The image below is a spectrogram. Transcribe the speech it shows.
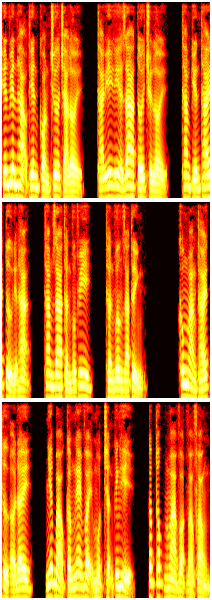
Hiên viên hạo thiên còn chưa trả lời, thái y lìa ra tới truyền lời, tham kiến thái tử điện hạ, tham gia thần vương phi, thần vương gia tỉnh. Không màng thái tử ở đây, nhiếp bảo cầm nghe vậy một trận kinh hỉ, cấp tốc mà vọt vào phòng,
